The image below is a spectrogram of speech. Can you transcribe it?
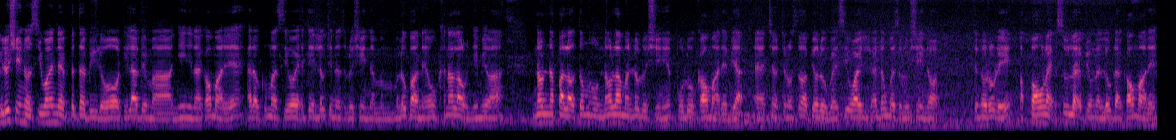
ပြီးလို့ရှိရင်တော့စီဝိုင်းနဲ့ပတ်သက်ပြီးတော့ဒီလအတွင်းမှာငြိမ်နေတာကောင်းပါတယ်အဲ့တော့ခုမှစီဝိုင်းအစ်စ်လုတ်ချင်တယ်ဆိုလို့ရှိရင်မလုတ်ပါနဲ့အောင်ခဏလောက်ငြိမ်ပြပါနောက်နှစ်ပတ်လောက်တော့မဟုတ်နောက်လာမှလုတ်လို့ရှိရင်ပိုလို့ကောင်းပါတယ်ဗျအဲကျွန်တော်စောပြောလို့ပဲစီဝိုင်းအလုံးမဲ့ဆိုလို့ရှိရင်တော့ကျွန်တော်တို့တွေအပေါင်းလိုက်အစုလိုက်အပြုံလိုက်လုတ်တာကောင်းပါတယ်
